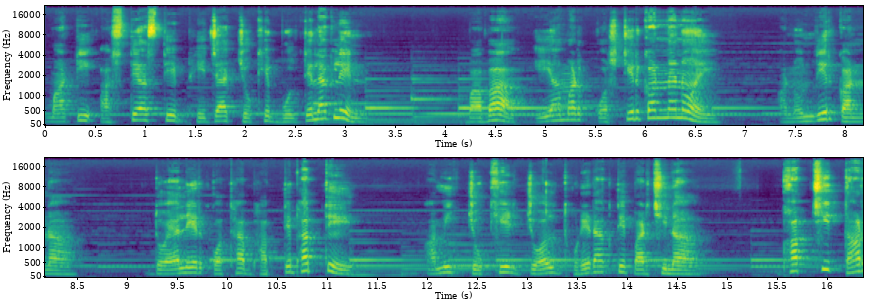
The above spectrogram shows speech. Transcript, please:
মাটি আস্তে আস্তে ভেজা চোখে বলতে লাগলেন, বাবা, এ আমার কষ্টের কান্না নয়, আনন্দের কান্না। দয়ালের কথা ভাবতে ভাবতে আমি চোখের জল ধরে রাখতে পারছি না। ভাবছি তার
